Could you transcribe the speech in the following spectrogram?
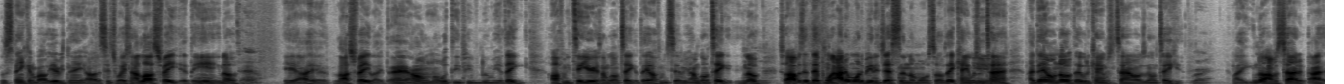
was thinking about everything, all the situation. I lost faith at the end. You know. Damn. Yeah, I had lost faith. Like, damn, I don't know what these people do me. If they offer me ten years, I'm gonna take it. They offer me seven years, I'm gonna take it. You know. So I was at that point. I didn't want to be in the justice no more. So if they came with some time, like they don't know if they would have came with some time, I was gonna take it. Right. Like you know, I was tired. Of, I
